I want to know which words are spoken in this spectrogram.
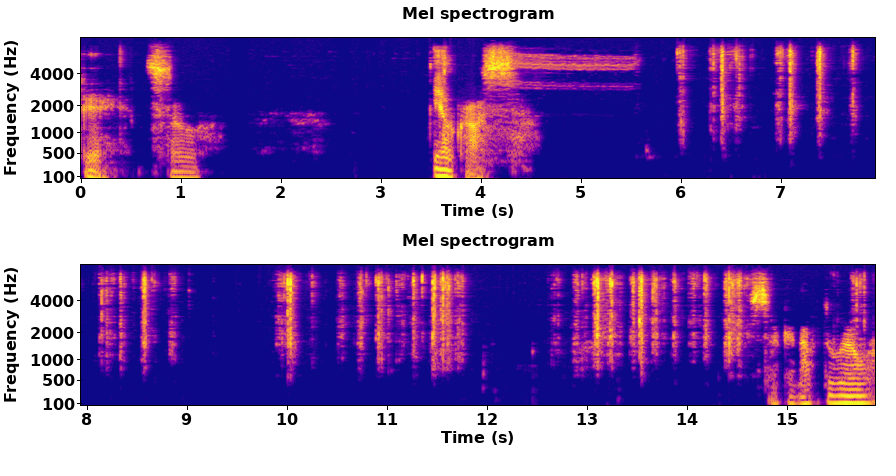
Okay so Cross. Second F2L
